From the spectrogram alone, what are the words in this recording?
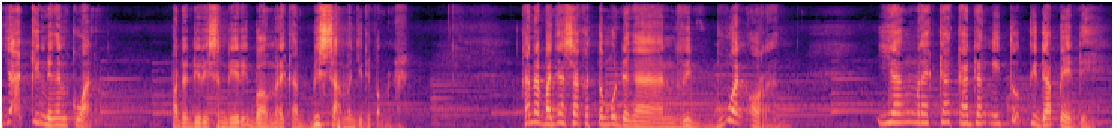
yakin dengan kuat pada diri sendiri bahwa mereka bisa menjadi pemenang. Karena banyak saya ketemu dengan ribuan orang yang mereka kadang itu tidak pede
